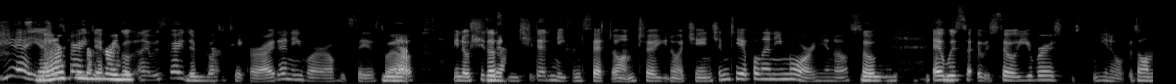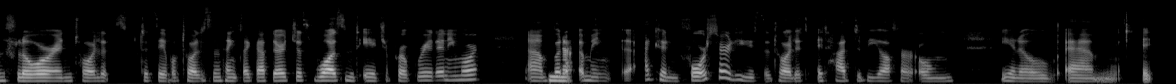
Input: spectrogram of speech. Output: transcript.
yeah, yeah, it's very difficult, and it was very difficult to take her out anywhere, obviously as well. Yeah. You know, she doesn't, yeah. she didn't even fit onto you know a changing table anymore. You know, so mm-hmm. it, was, it was so you were, you know, it was on the floor in toilets, disabled toilets, and things like that. There, just wasn't age appropriate anymore. Um, but I mean, I couldn't force her to use the toilet. It had to be of her own you know um it,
